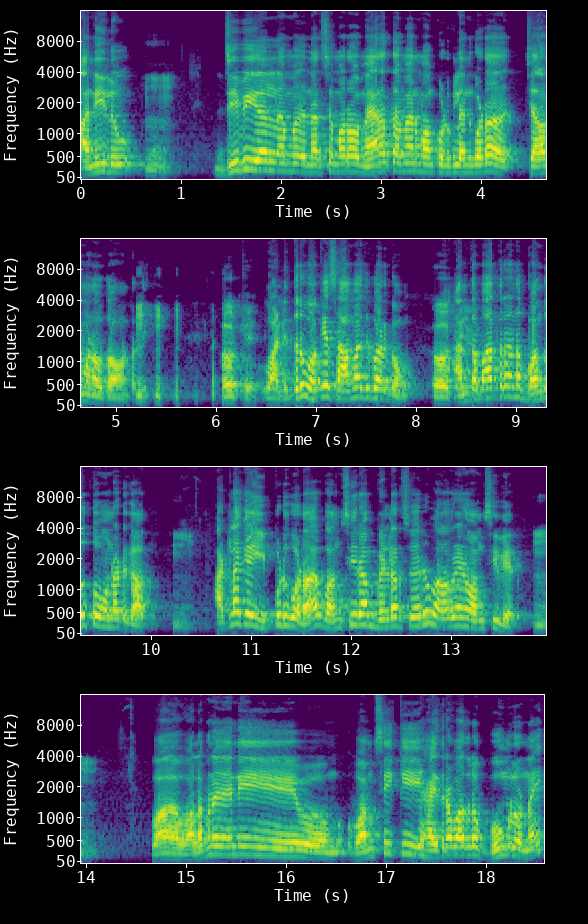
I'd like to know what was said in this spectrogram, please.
అనిలు. జీవీఎల్ నరసింహారావు మేనత్త మేనమామ కొడుకులు అని కూడా చాలా మంది అవుతా ఉంటది. ఓకే. వాళ్ళిద్దరూ ఒకే సామాజిక వర్గం. అంత మాత్రాన బంధుత్వం ఉన్నట్టు కాదు. అట్లాగే ఇప్పుడు కూడా వంశీరామ్ బిల్డర్స్ వేరు వలమనేని వంశీ వేరు. వలమనేని వంశీకి హైదరాబాద్లో భూములు ఉన్నాయి.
